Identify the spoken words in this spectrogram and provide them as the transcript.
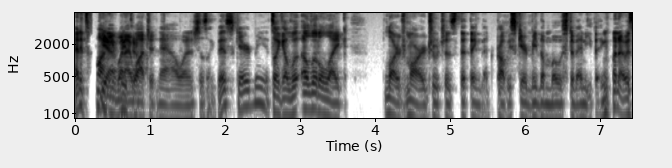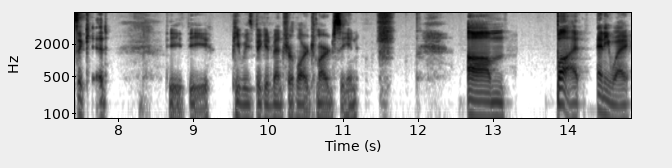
and it's funny yeah, when I too. watch it now when it's just like this scared me. It's like a, a little like Large Marge, which is the thing that probably scared me the most of anything when I was a kid. The the Pee Wee's Big Adventure Large Marge scene. Um, but anyway,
